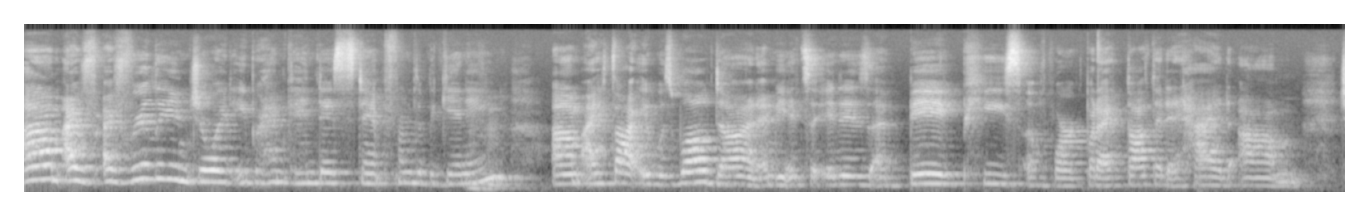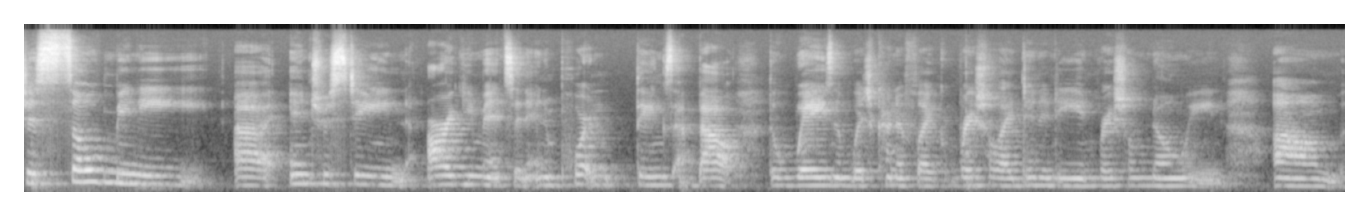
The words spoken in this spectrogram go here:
Um, I've, I've really enjoyed Ibram Kendi's stamp from the beginning. Mm-hmm. Um, I thought it was well done. I mean, it's a, it is a big piece of work, but I thought that it had um, just so many uh, interesting arguments and, and, important things about the ways in which kind of like racial identity and racial knowing, um,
